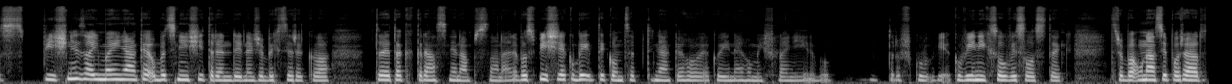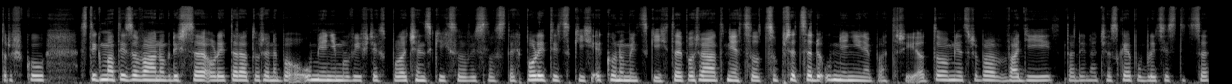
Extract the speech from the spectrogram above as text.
spíš mě zajímají nějaké obecnější trendy, než bych si řekla, to je tak krásně napsané. Nebo spíš jakoby ty koncepty nějakého jako jiného myšlení nebo trošku jako v jiných souvislostech. Třeba u nás je pořád trošku stigmatizováno, když se o literatuře nebo o umění mluví v těch společenských souvislostech, politických, ekonomických. To je pořád něco, co přece do umění nepatří. A to mě třeba vadí tady na české publicistice.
